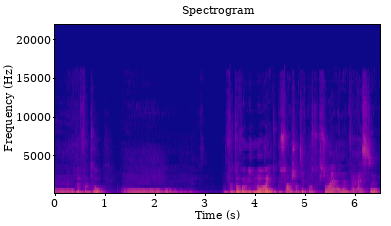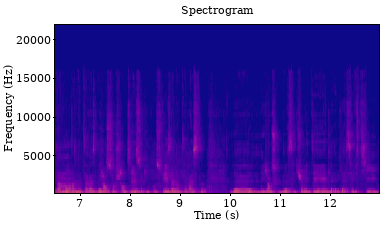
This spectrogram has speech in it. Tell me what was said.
euh, nos photos. Euh, une photo vaut mille mots et du coup sur un chantier de construction, elle, intéresse plein de monde, elle intéresse des gens sur le chantier, ceux qui construisent, elle intéresse les gens qui s'occupent de la sécurité, de la, safety,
